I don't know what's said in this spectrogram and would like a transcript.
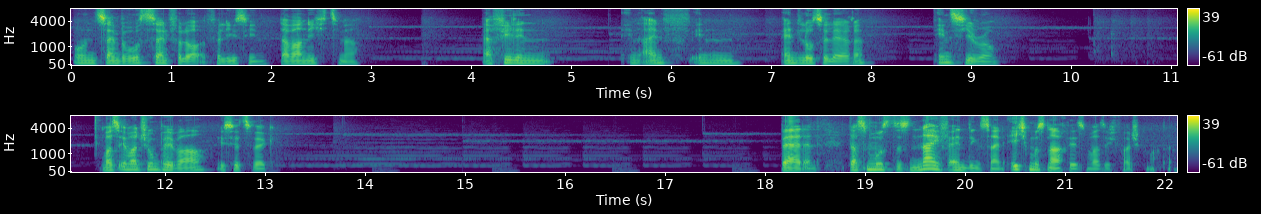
und sein Bewusstsein verließ ihn. Da war nichts mehr. Er fiel in, in, ein, in endlose Leere. In Zero. Was immer Junpei war, ist jetzt weg. Bad End. Das muss das Knife Ending sein. Ich muss nachlesen, was ich falsch gemacht habe.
